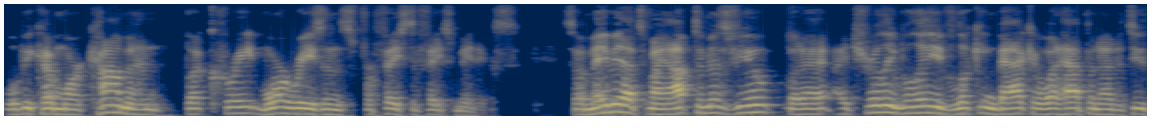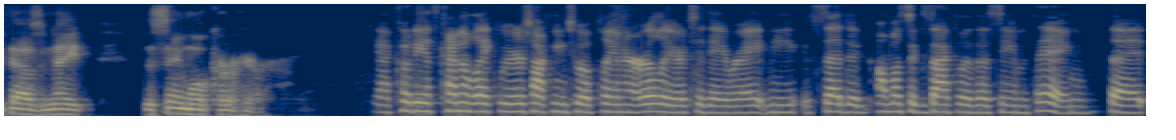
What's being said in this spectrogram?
will become more common, but create more reasons for face-to-face meetings. So maybe that's my optimist view, but I, I truly believe looking back at what happened out of 2008, the same will occur here. Yeah, Cody, it's kind of like we were talking to a planner earlier today, right? And he said almost exactly the same thing that,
